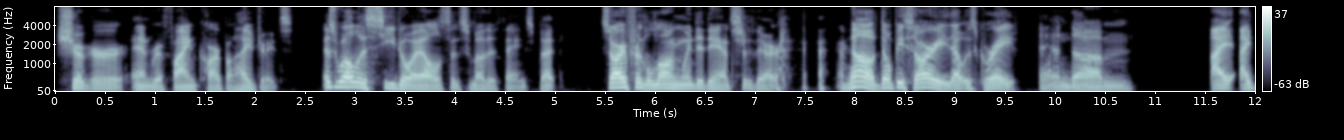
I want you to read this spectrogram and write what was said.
sugar and refined carbohydrates, as well as seed oils and some other things. But sorry for the long-winded answer there. no, don't be sorry. That was great. And um, I I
